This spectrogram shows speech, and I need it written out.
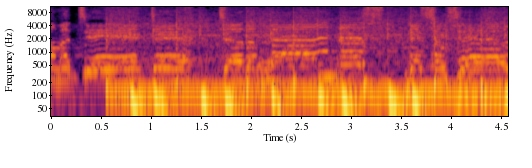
I'm addicted to the madness This hotel.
